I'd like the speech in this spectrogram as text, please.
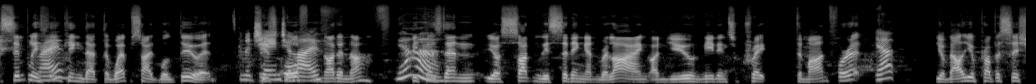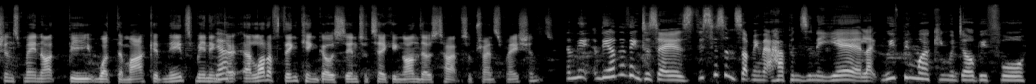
simply right? thinking that the website will do it it's going to change your life. Not enough. Yeah. Because then you're suddenly sitting and relying on you needing to create demand for it. Yep. Your value propositions may not be what the market needs, meaning yep. a lot of thinking goes into taking on those types of transformations. And the, the other thing to say is this isn't something that happens in a year. Like we've been working with Dolby for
